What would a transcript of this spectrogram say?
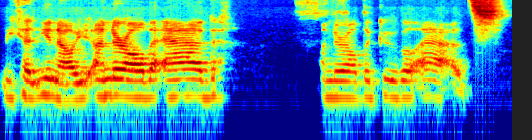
because you know under all the ad, under all the Google ads.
